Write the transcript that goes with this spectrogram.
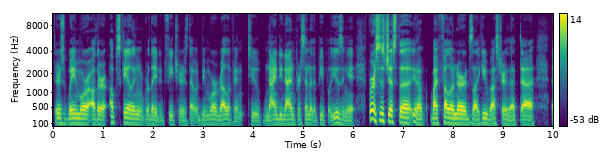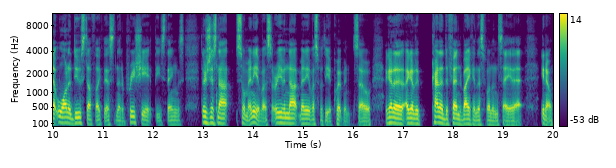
There's way more other upscaling related features that would be more relevant to 99% of the people using it versus just the, you know, my fellow nerds like you Buster that uh, that want to do stuff like this and that appreciate these things. There's just not so many of us or even not many of us with the equipment. So I got to I got to kind of defend Mike in this one and say that, you know,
